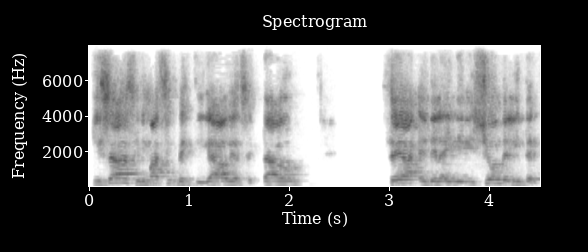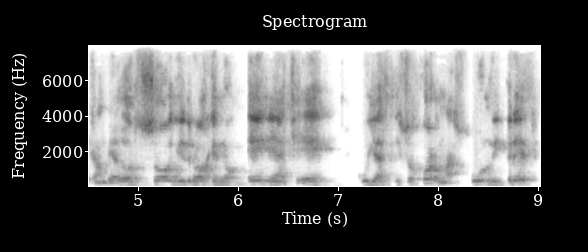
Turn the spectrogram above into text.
Quizás el más investigado y aceptado sea el de la inhibición del intercambiador sodio-hidrógeno NHE, cuyas isoformas 1 y 3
